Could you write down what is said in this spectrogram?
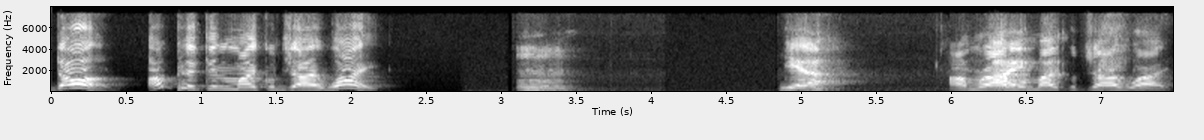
dog, I'm picking Michael Jai White. Mm. Yeah. I'm riding I, Michael Jai White.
